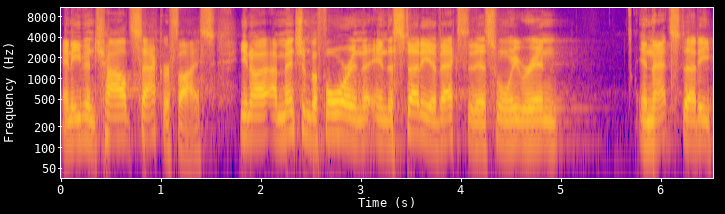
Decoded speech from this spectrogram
and even child sacrifice. You know, I mentioned before in the, in the study of Exodus when we were in, in that study,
